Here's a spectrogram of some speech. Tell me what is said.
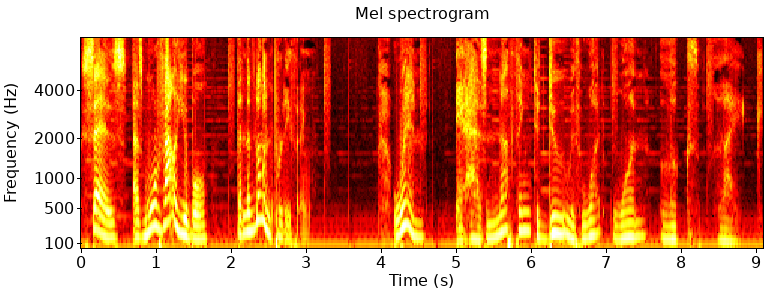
says as more valuable than the non pretty thing. When it has nothing to do with what one looks like,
